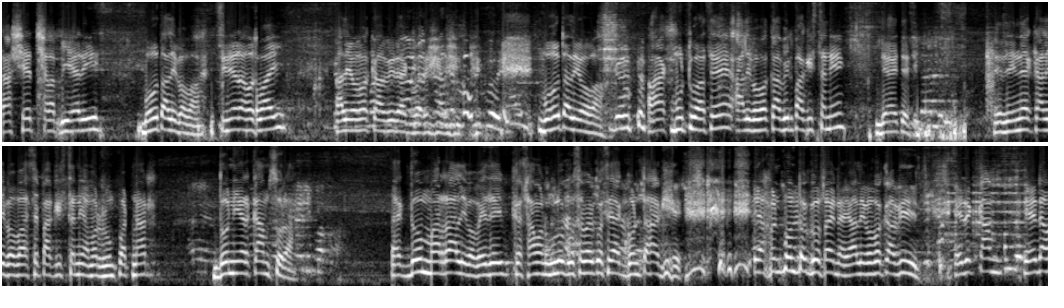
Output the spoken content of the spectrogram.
রাশেদ সারা বিহারি, বহুত আলী বাবা সিনিয়ররা সবাই আলী বাবা কাবির একবারে। বহুত আলী বাবা আর এক মুটু আছে আলী বাবা কাবির পাকিস্তানি, দেখাইতেছি। এই যে একটা আলী বাবা আছে পাকিস্তানি, আমার রুম পার্টনার দুনিয়ার কামসোরা একদম মাররা আলী বাবা। এই যে সামানগুলো গোছাবার করছে এক ঘণ্টা আগে। এখন পর্যন্ত গোছায় নাই। আলী বাবা কাবির। এই যে কাম এই দাম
